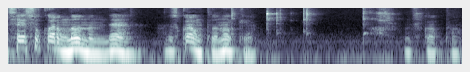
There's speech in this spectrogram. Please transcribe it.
세 숟가락 넣었는데 한 숟가락 더 넣을게요 한 숟가락 더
